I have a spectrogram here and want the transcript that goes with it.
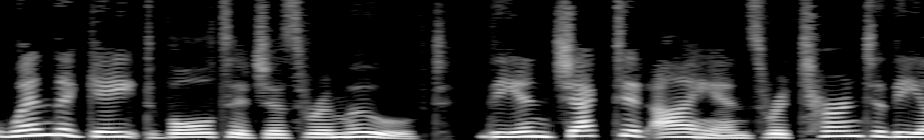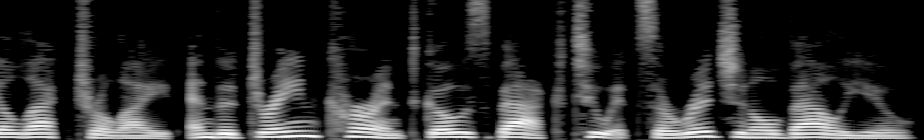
When the gate voltage is removed, the injected ions return to the electrolyte and the drain current goes back to its original value.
